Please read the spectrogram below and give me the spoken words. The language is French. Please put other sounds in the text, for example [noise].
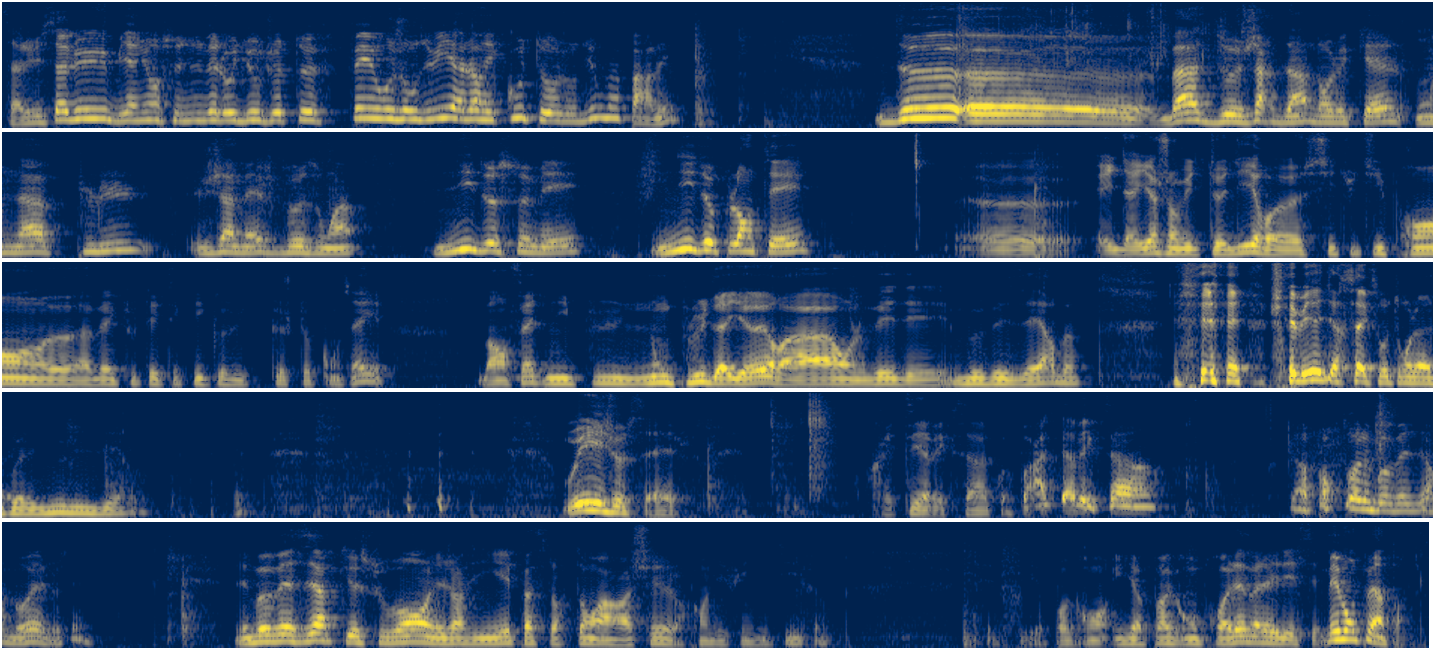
Salut, salut, bienvenue dans ce nouvel audio que je te fais aujourd'hui. Alors écoute, aujourd'hui on va parler de euh, base de jardin dans lequel on n'a plus jamais besoin ni de semer, ni de planter. Euh, et d'ailleurs, j'ai envie de te dire, euh, si tu t'y prends avec toutes les techniques que je, te conseille, bah en fait, ni plus non plus d'ailleurs à enlever des mauvaises herbes. [laughs] J'aime bien dire ça avec son ton-là, toi, les mauvaises herbes. Oui, je sais, je sais. Arrêtez avec ça, quoi. Faut arrêter avec ça. Hein. C'est important les mauvaises herbes, ouais, je sais. Les mauvaises herbes que souvent les jardiniers passent leur temps à arracher, alors qu'en définitif, il n'y a, pas grand, a pas grand problème à les laisser. Mais bon, peu importe.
